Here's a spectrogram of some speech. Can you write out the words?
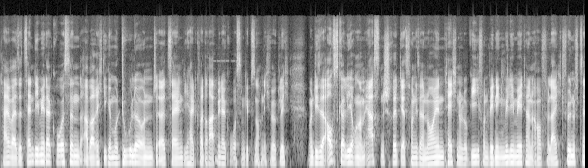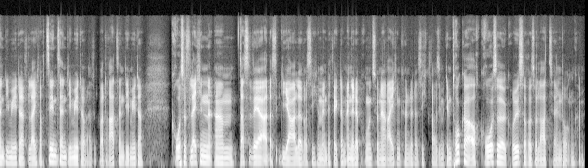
teilweise Zentimeter groß sind, aber richtige Module und äh, Zellen, die halt Quadratmeter groß sind, gibt es noch nicht wirklich. Und diese Aufskalierung am ersten Schritt jetzt von dieser neuen Technologie von wenigen Millimetern auf vielleicht fünf Zentimeter, vielleicht auch zehn Zentimeter, also Quadratzentimeter, große Flächen, ähm, das wäre das Ideale, was ich im Endeffekt am Ende der Promotion erreichen könnte, dass ich quasi mit dem Drucker auch große, größere Solarzellen drucken kann.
